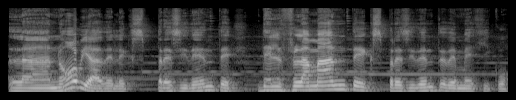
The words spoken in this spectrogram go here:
la novia del expresidente, del flamante expresidente de México,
